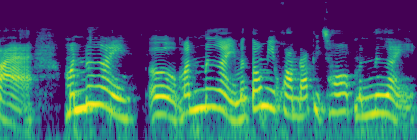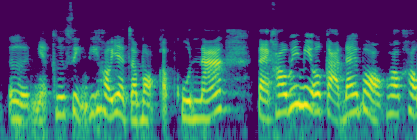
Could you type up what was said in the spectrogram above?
แต่มันเหนื่อย เออ มันเหนื่อย มันต้องมีความรับผิดชอบมันเหนื่อยเออเนี่ยคือสิ่งที่เขาอยากจะบอกกับคุณนะ แต่เขาไม่มีโอกาสได้บอก เพราะเขา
